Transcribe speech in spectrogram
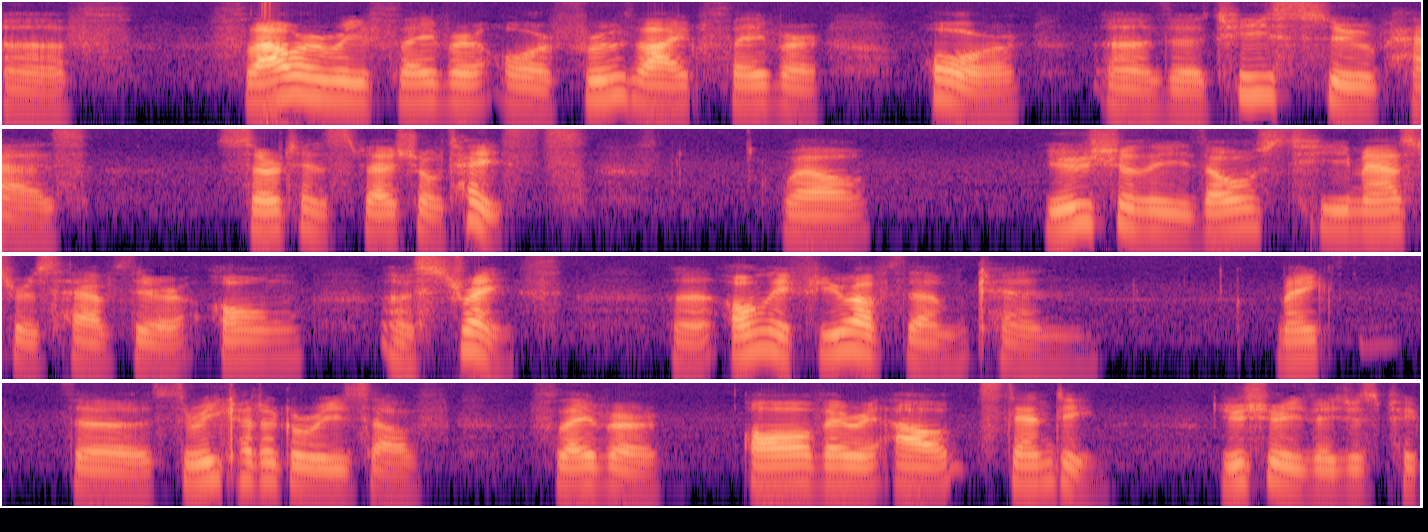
uh, flowery flavor or fruit-like flavor, or uh, the tea soup has certain special tastes. Well, usually those tea masters have their own uh, strength. Uh, only few of them can make the three categories of flavor all very outstanding. Usually they just pick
